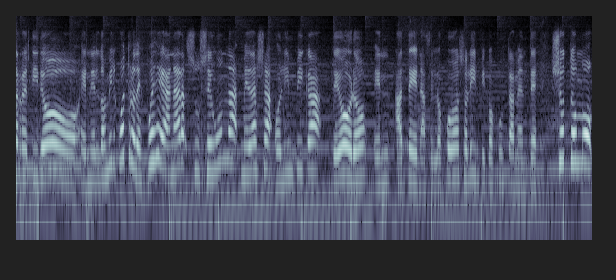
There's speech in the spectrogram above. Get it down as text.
Se retiró en el 2004 después de ganar su segunda medalla olímpica de oro en Atenas, en los Juegos Olímpicos justamente. Yo tomo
